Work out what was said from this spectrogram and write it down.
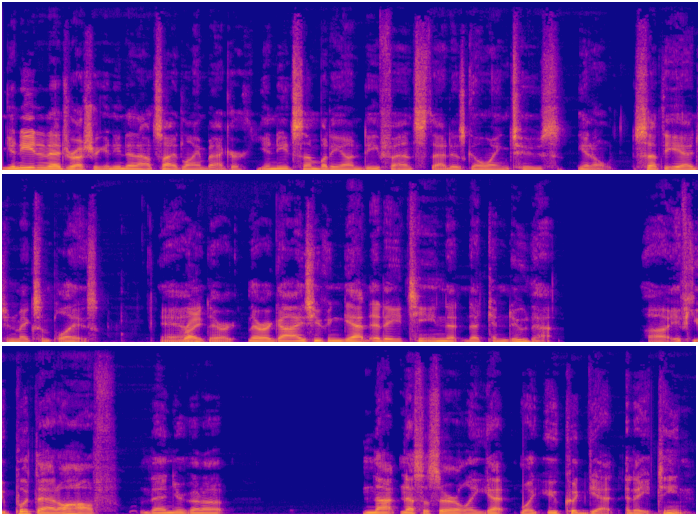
you need an edge rusher. You need an outside linebacker. You need somebody on defense that is going to, you know, set the edge and make some plays. And Right. there, there are guys you can get at 18 that, that can do that. Uh, if you put that off, then you're going to not necessarily get what you could get at 18.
